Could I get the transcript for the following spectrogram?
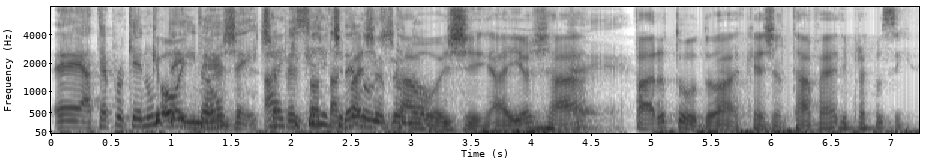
É, até porque não Ou tem, então, né, gente? Ai, a pessoa que, que a gente tá vai jantar hoje? Aí eu já... É paro tudo. Ah, quer jantar, vai ali pra cozinha.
